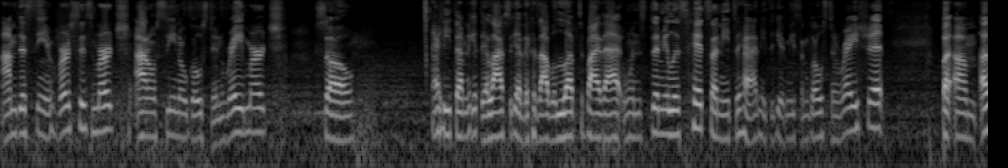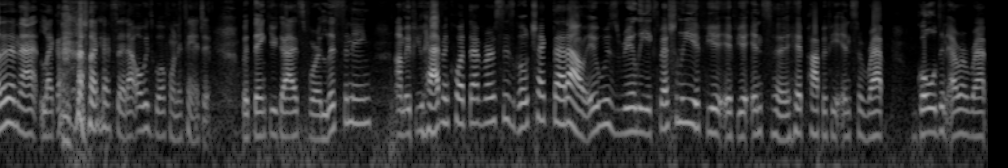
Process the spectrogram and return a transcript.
I'm just seeing versus merch. I don't see no Ghost and Ray merch. So I need them to get their lives together because I would love to buy that when the stimulus hits. I need to have, I need to get me some Ghost and Ray shit. But um, other than that, like like I said, I always go off on a tangent. But thank you guys for listening. Um, if you haven't caught that verses, go check that out. It was really, especially if you if you're into hip hop, if you're into rap, golden era rap,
